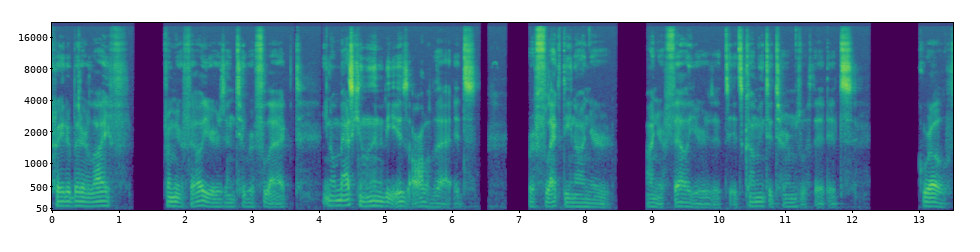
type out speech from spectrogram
create a better life from your failures and to reflect. You know, masculinity is all of that. It's reflecting on your on your failures. It's it's coming to terms with it. It's growth.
